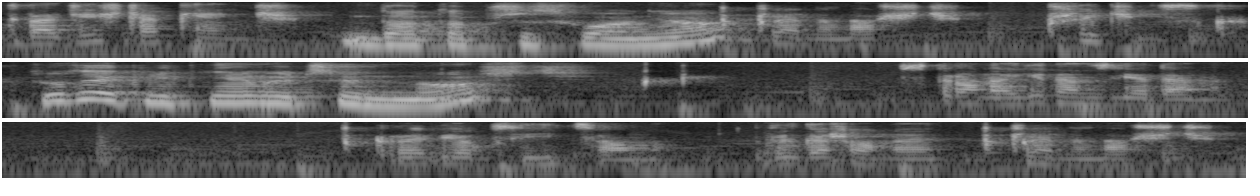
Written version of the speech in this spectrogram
25. Data przysłania. Czynność. Przycisk. Tutaj klikniemy czynność. Strona 1 z 1. Krewioxicon. Wygaszony. Czynność.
